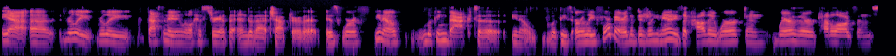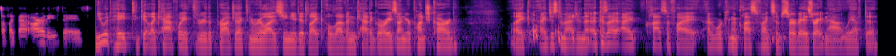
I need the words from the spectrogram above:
yeah, uh, really, really fascinating little history at the end of that chapter that is worth, you know, looking back to, you know, with these early forebears of digital humanities, like how they worked and where their catalogs and stuff like that are these days. You would hate to get like halfway through the project and realize you needed like 11 categories on your punch card. Like I just imagine that because I, I, classify. I'm working on classifying some surveys right now, and we have to.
